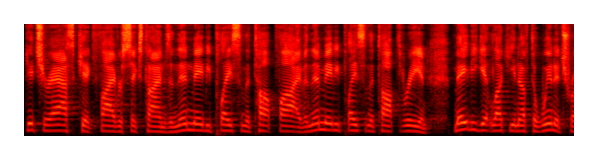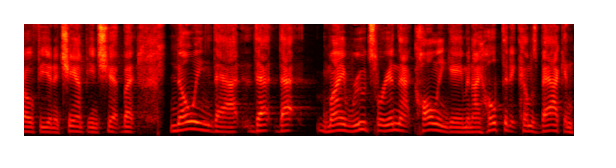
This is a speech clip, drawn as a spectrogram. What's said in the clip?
get your ass kicked five or six times and then maybe place in the top five and then maybe place in the top three and maybe get lucky enough to win a trophy and a championship. But knowing that, that, that, my roots were in that calling game and I hope that it comes back and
